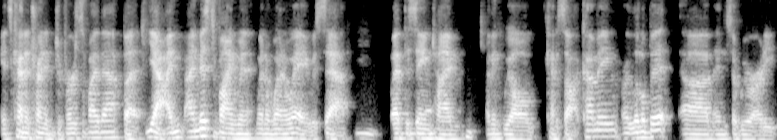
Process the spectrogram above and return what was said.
it's kind of trying to diversify that but yeah i, I missed vine when, when it went away it was sad mm. but at the same time i think we all kind of saw it coming or a little bit um, and so we were already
